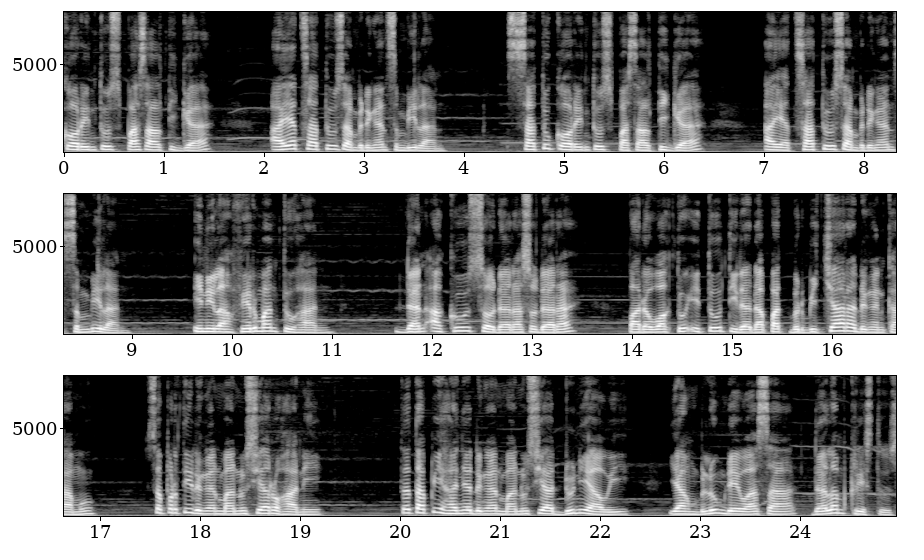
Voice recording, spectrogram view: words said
Korintus pasal 3 ayat 1 sampai dengan 9. 1 Korintus pasal 3 ayat 1 sampai dengan 9. Inilah firman Tuhan, dan aku, saudara-saudara, pada waktu itu tidak dapat berbicara dengan kamu seperti dengan manusia rohani, tetapi hanya dengan manusia duniawi yang belum dewasa dalam Kristus.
